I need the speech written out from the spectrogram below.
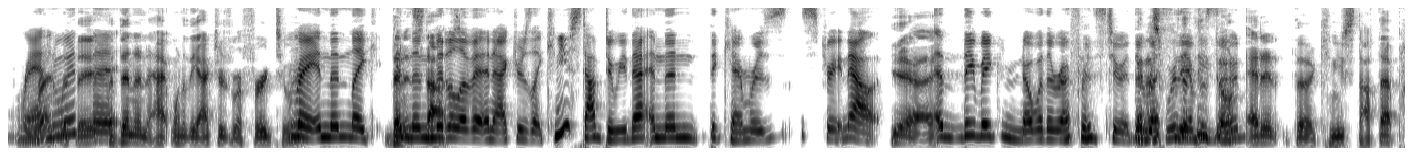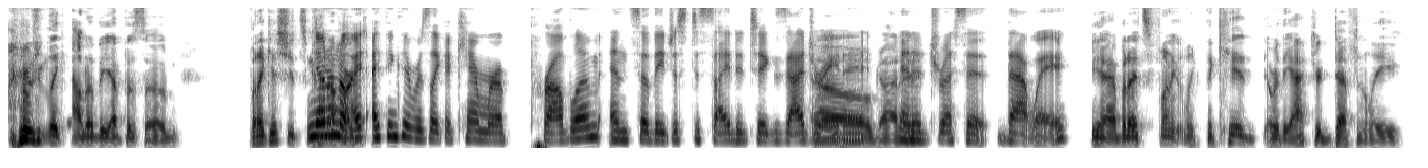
ran, with, it, but then an act one of the actors referred to it. Right and then like Then in the stops. middle of it an actor's like can you stop doing that? And then the cameras straighten out. Yeah. And they make no other reference to it the and rest it's of the that they episode. don't edit the can you stop that? part like out of the episode but i guess it's no no no I, I think there was like a camera problem and so they just decided to exaggerate Oh, it got and address it that way. Yeah but it's funny like the kid or the actor definitely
